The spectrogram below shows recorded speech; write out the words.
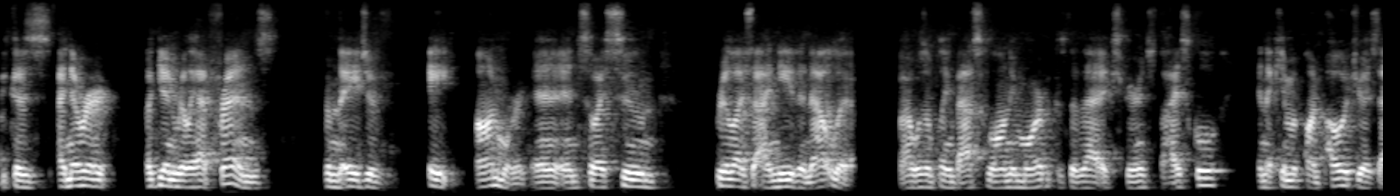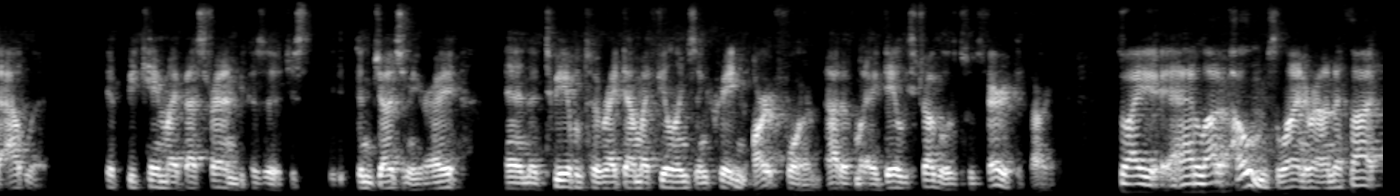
because I never, again, really had friends from the age of eight onward. And, and so I soon realized that I needed an outlet. I wasn't playing basketball anymore because of that experience at the high school. And I came upon poetry as an outlet. It became my best friend because it just it didn't judge me, right? And to be able to write down my feelings and create an art form out of my daily struggles was very cathartic. So I had a lot of poems lying around. I thought,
